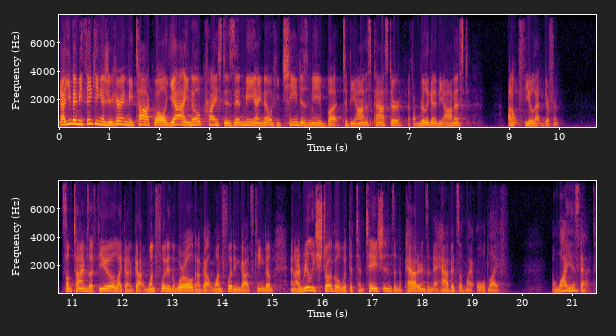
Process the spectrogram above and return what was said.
Now, you may be thinking as you're hearing me talk, well, yeah, I know Christ is in me. I know he changes me. But to be honest, Pastor, if I'm really going to be honest, I don't feel that different. Sometimes I feel like I've got one foot in the world and I've got one foot in God's kingdom, and I really struggle with the temptations and the patterns and the habits of my old life. And why is that?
